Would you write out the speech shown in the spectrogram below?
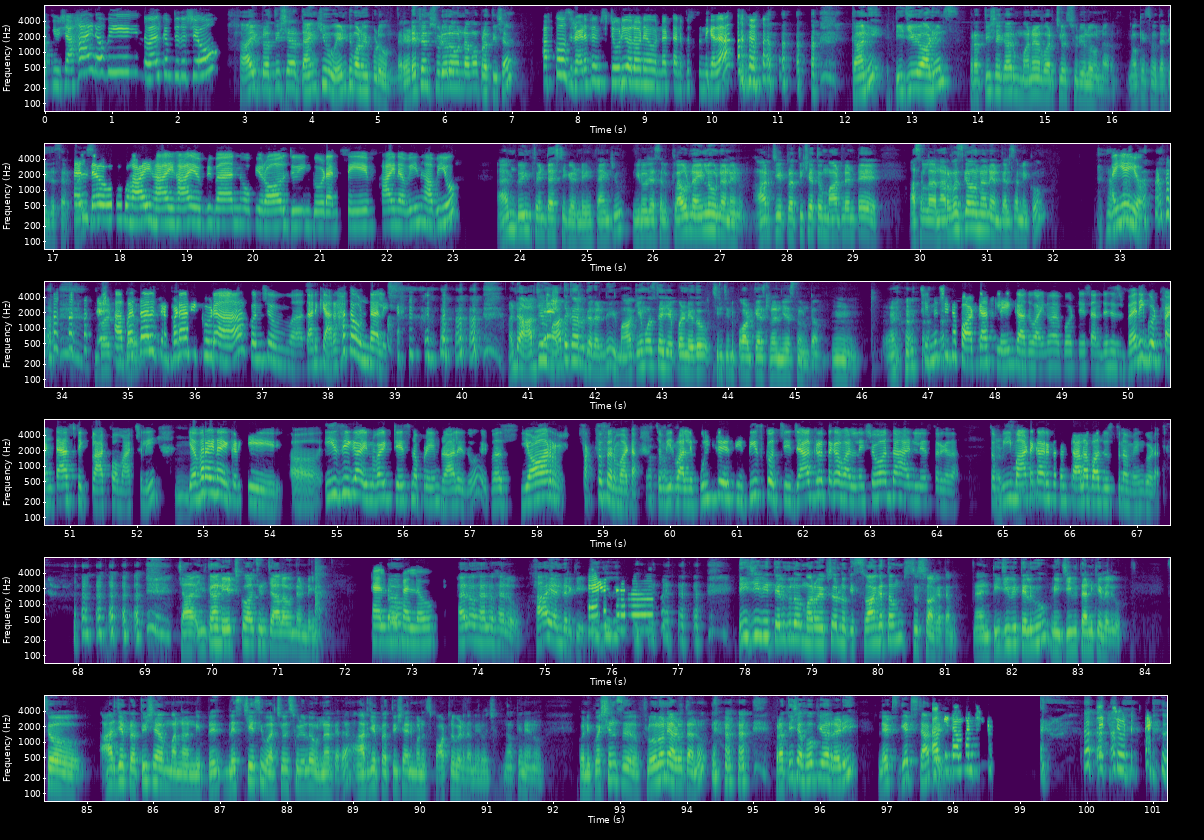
Pratyusha. Hi Naveen, welcome to the show. Hi Pratyusha. Thank you ఏంటి మనం ఇప్పుడు? Red FM స్టూడియోలో ఉన్నామా Pratyusha? Of course red FM స్టూడియోలోనే ఉన్నట్టు అనిపిస్తుంది కదా. కానీ టీజీవీ ఆడియన్స్ ప్రత్యూష గారు మన వర్చువల్ స్టూడియోలో ఉన్నారు. Okay so that is a surprise hello hi hi hi everyone hope your all doing good and safe hi Naveen. How you I'm doing fantastic అండి. Thank you ఈరోజు అసలు క్లౌడ్ నైన్లో ఉన్నాను నేను. ఆర్జీ ప్రత్యూషతో మాట్లాడితే అసలు నర్వస్గా ఉన్నాను నేను తెలుసా మీకు? అయ్యయ్యో. But- అబద్ధాలు చెప్పడానికి కూడా కొంచెం దానికి అర్హత ఉండాలి. అంటే ఆర్జీలు మాటకారులు కదండి. మాకేం వస్తాయి చెప్పండి. ఏదో చిన్న చిన్న పాడ్కాస్ట్ రన్ చేస్తూ ఉంటాం. చిన్న చిన్న పాడ్కాస్ట్ ఏం కాదు. I know about this and this is very good fantastic platform actually. ఎవరైనా ఇక్కడికి ఈజీగా ఇన్వైట్ చేసినప్పుడు ఏం రాలేదు. ఇట్ వాస్ యోర్ సక్సెస్ అన్నమాట. సో మీరు వాళ్ళని పుల్ చేసి తీసుకొచ్చి జాగ్రత్తగా వాళ్ళని షో అంతా హ్యాండిల్ చేస్తారు కదా. సో మీ. మాటకారితనం చాలా బాగా చూస్తున్నాం మేము కూడా. ఇంకా నేర్చుకోవాల్సింది చాలా ఉందండి. Hello. Hello hello hello hello hi అందరికి. టీజీవీ తెలుగులో మరో ఎపిసోడ్లోకి స్వాగతం సుస్వాగతం. అండ్ టీజీవీ తెలుగు మీ జీవితానికే వెలుగు. సో ఆర్జే ప్రత్యూష మనల్ని బ్లెస్ చేసి వర్చువల్ స్టూడియోలో ఉన్నారు కదా. ఆర్జే ప్రత్యూష అని మనం స్పాట్లో పెడదాం ఈరోజు. ఓకే నేను కొన్ని క్వశ్చన్స్ ఫ్లోలోనే అడుగుతాను. Pratyusha hope you are ready let's get start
